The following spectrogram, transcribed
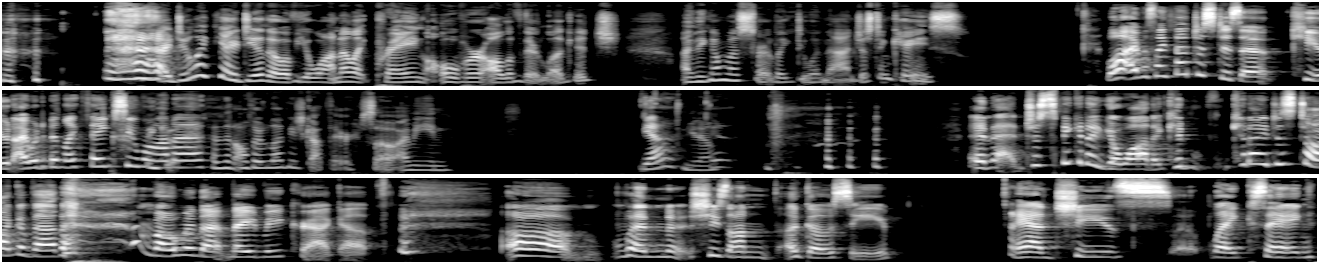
I do like the idea though of Joanna like praying over all of their luggage. I think I'm gonna start like doing that just in case. Well, I was like, that just is a cute. I would have been like, thanks, Joanna. And then all their luggage got there. So I mean, yeah, you know. Yeah. and uh, just speaking of Joanna, can can I just talk about a moment that made me crack up? Um, when she's on a go see and she's like saying,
